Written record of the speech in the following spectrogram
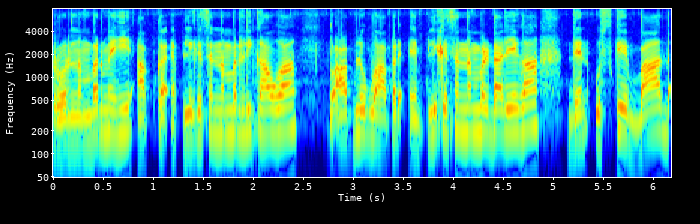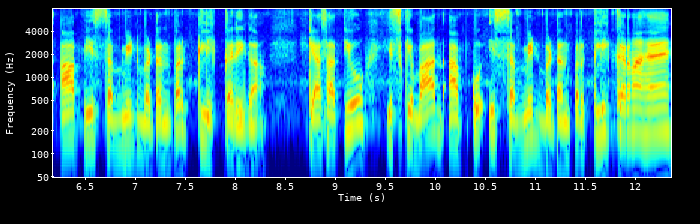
रोल नंबर में ही आपका एप्लीकेशन नंबर लिखा होगा। तो आप लोग वहाँ पर एप्लीकेशन नंबर डालिएगा देन उसके बाद आप इस सबमिट बटन पर क्लिक करेगा क्या साथियों, इसके बाद आपको इस सबमिट बटन पर क्लिक करना है।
